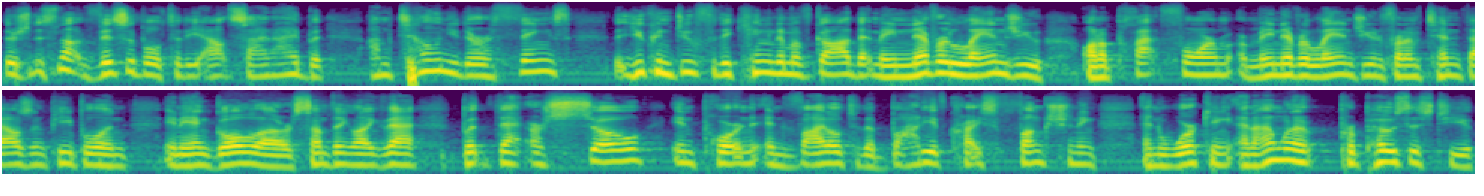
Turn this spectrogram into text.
there's, it's not visible to the outside eye, but I'm telling you, there are things that you can do for the kingdom of God that may never land you on a platform or may never land you in front of 10,000 people in, in Angola or something like that, but that are so important and vital to the body of Christ functioning and working. And I want to propose this to you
